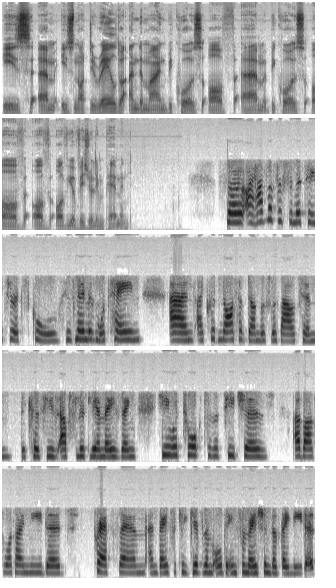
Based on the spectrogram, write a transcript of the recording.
is um, is not derailed or undermined because of um, because of, of of your visual impairment. So I have a facilitator at school. His name is Mortain, and I could not have done this without him because he's absolutely amazing. He would talk to the teachers about what I needed, prep them, and basically give them all the information that they needed.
